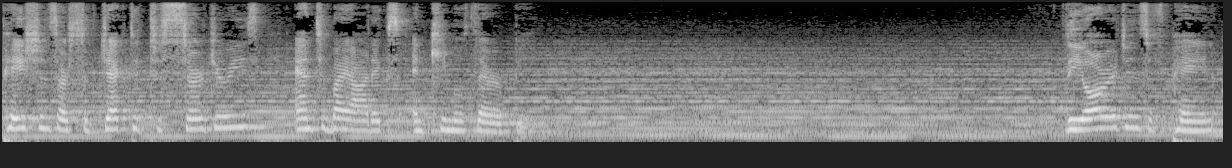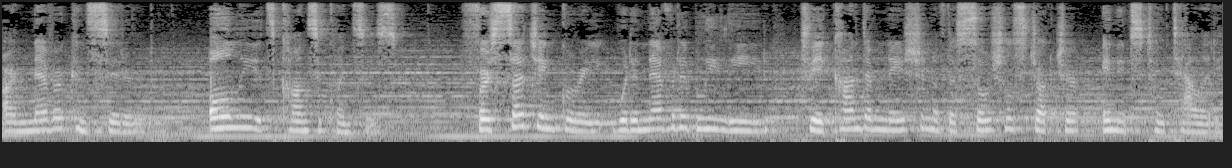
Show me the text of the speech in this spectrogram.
patients are subjected to surgeries, antibiotics, and chemotherapy. The origins of pain are never considered, only its consequences. For such inquiry would inevitably lead to a condemnation of the social structure in its totality.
